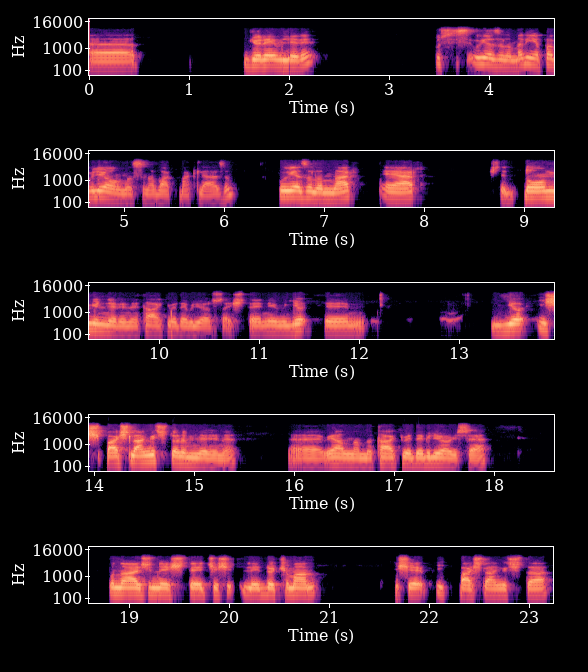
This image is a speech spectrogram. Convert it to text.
e, görevleri bu, bu yazılımların yapabiliyor olmasına bakmak lazım. Bu yazılımlar eğer işte doğum günlerini takip edebiliyorsa işte ne bileyim, e, iş başlangıç dönemlerini e, bir anlamda takip edebiliyor ise bunun haricinde işte çeşitli doküman işe ilk başlangıçta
